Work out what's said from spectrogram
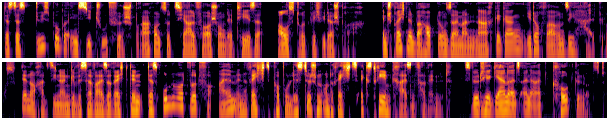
dass das Duisburger Institut für Sprach- und Sozialforschung der These ausdrücklich widersprach. Entsprechenden Behauptungen sei man nachgegangen, jedoch waren sie haltlos. Dennoch hat Sina in gewisser Weise recht, denn das Unwort wird vor allem in rechtspopulistischen und rechtsextremkreisen verwendet. Es wird hier gerne als eine Art Code genutzt.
